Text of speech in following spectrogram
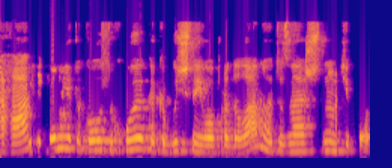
Ага. И потом я какого-то хуя, как обычно, его продала, но это, знаешь, ну, типа,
